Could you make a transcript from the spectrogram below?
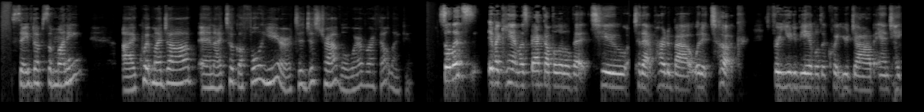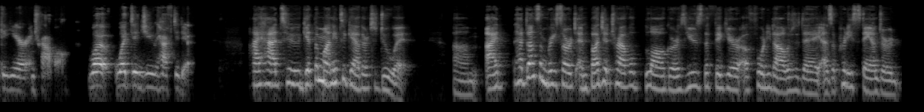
saved up some money. I quit my job and I took a full year to just travel wherever I felt like it. So let's, if I can, let's back up a little bit to to that part about what it took for you to be able to quit your job and take a year and travel. What what did you have to do? I had to get the money together to do it. Um, I had done some research, and budget travel bloggers use the figure of forty dollars a day as a pretty standard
